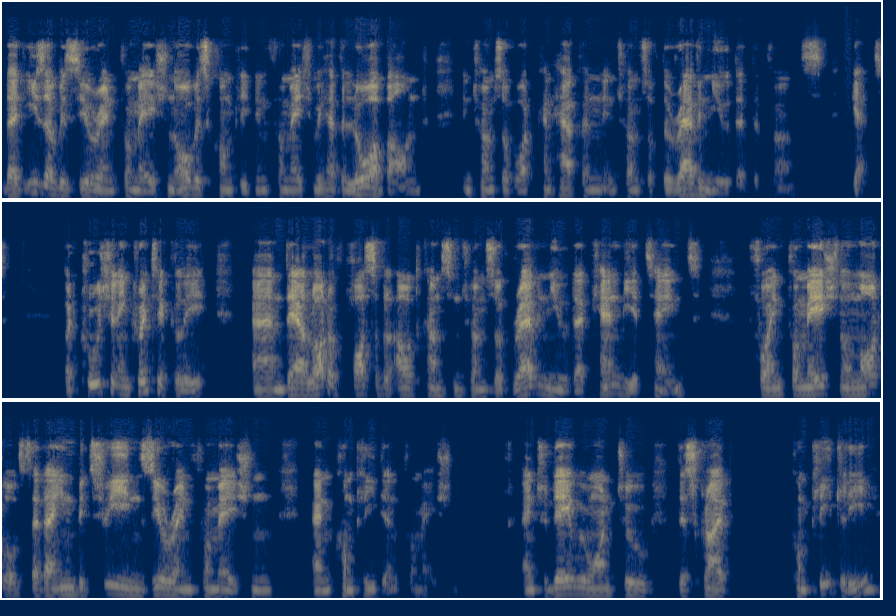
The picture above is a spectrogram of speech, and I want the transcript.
that either with zero information or with complete information, we have a lower bound in terms of what can happen in terms of the revenue that the firms get. But crucially and critically, um, there are a lot of possible outcomes in terms of revenue that can be attained for informational models that are in between zero information and complete information. And today we want to describe completely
